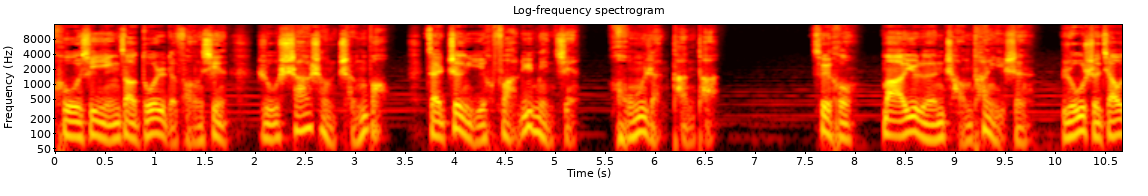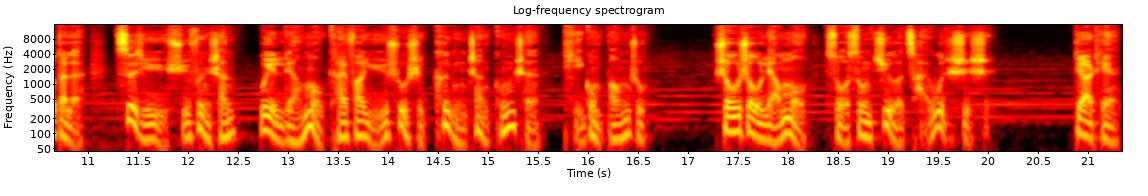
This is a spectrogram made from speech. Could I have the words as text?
苦心营造多日的防线，如沙上城堡，在正义和法律面前轰然坍塌。最后，马玉伦长叹一声，如实交代了自己与徐凤山为梁某开发榆树市客运站工程提供帮助。收受梁某所送巨额财物的事实。第二天，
